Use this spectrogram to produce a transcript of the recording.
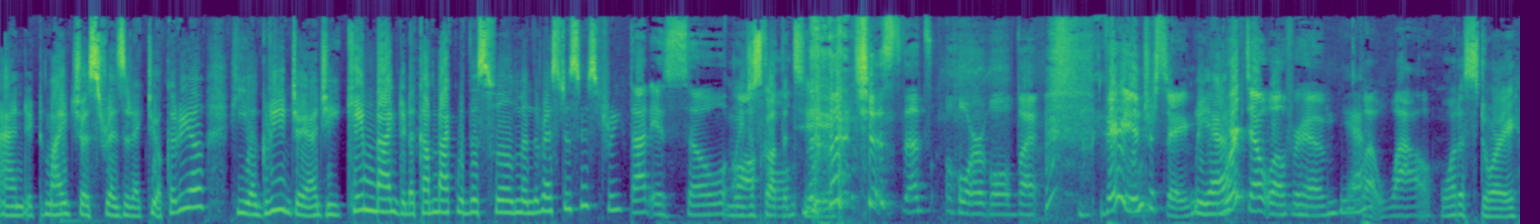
and it might just resurrect your career. He agreed. Jayaji came back, did a comeback with this film, and the rest is history. That is so. We just got the awful. tea. just that's horrible, but very interesting. Yeah. worked out well for him. Yeah. but wow. What a story.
